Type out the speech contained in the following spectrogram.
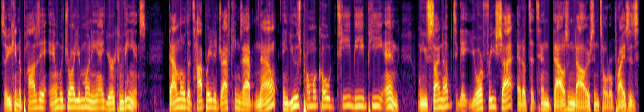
so you can deposit and withdraw your money at your convenience. Download the top rated DraftKings app now and use promo code TBPN when you sign up to get your free shot at up to $10,000 in total prizes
